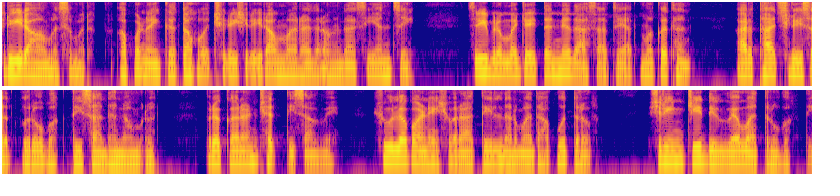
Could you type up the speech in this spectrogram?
श्रीराम समर्थ आपण ऐकत आहोत श्री श्रीराम महाराज रामदास यांचे श्री ब्रह्मचैतन्य दासाचे आत्मकथन. अर्थात श्री सद्गुरू भक्ती साधनामृत. प्रकरण छत्तीसावे. शूलपाणेश्वरातील नर्मदा पुत्र. श्रींची दिव्य मातृभक्ती.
